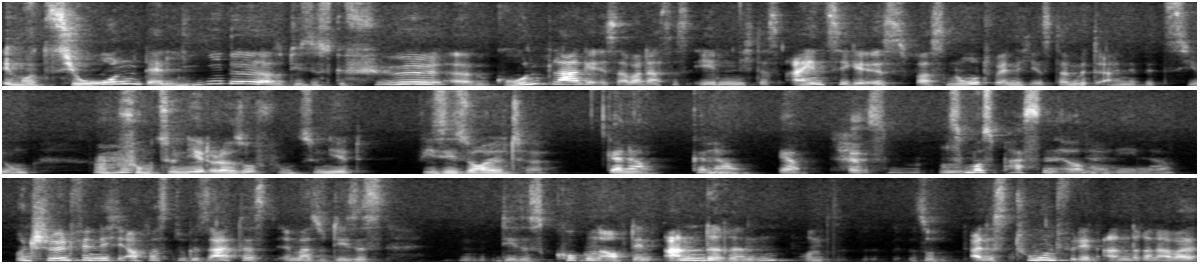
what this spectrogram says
Emotion der Liebe, also dieses Gefühl, äh, Grundlage ist, aber dass es eben nicht das Einzige ist, was notwendig ist, damit eine Beziehung mhm. funktioniert oder so funktioniert, wie sie sollte. Genau, genau, mhm. ja. Es, es, muss passen irgendwie. Ja. Ne? Und schön finde ich auch, was du gesagt hast, immer so dieses, dieses Gucken auf den anderen und so alles tun für den anderen, aber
